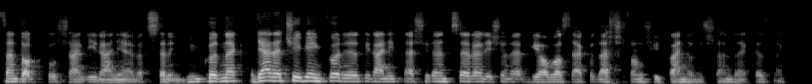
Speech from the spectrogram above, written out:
fenntarthatósági irányelvek szerint működnek. A gyáregységeink környezetirányítási rendszerrel és energiagazdálkodási tanúsítványon is rendelkeznek.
